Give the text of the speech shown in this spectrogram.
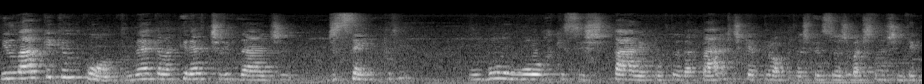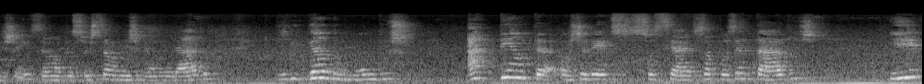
E lá o que, que eu encontro? Né? Aquela criatividade de sempre, um bom humor que se espalha por toda parte, que é próprio das pessoas de bastante inteligência, é uma pessoa extremamente bem-humorada, ligando mundos, atenta aos direitos sociais dos aposentados e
